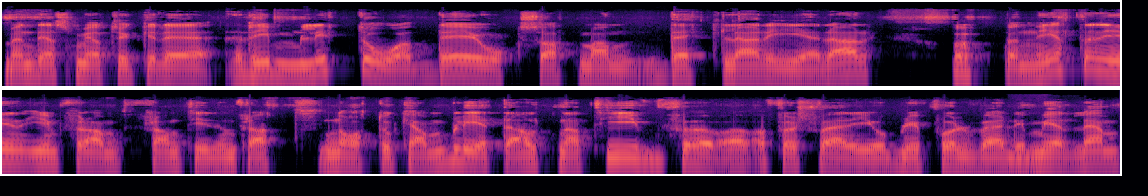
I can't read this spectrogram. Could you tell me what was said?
Men det som jag tycker är rimligt då, det är också att man deklarerar öppenheten inför framtiden för att NATO kan bli ett alternativ för, för Sverige och bli fullvärdig medlem.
